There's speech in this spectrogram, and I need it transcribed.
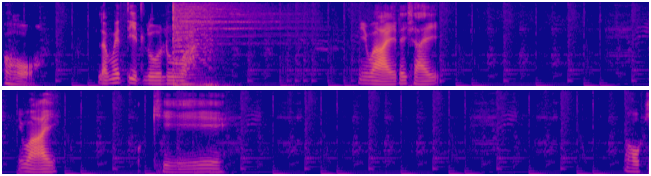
โอ้โห แล้วไม่ติดรัวๆมีวายได้ใช้มีวายโอเค โอเค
